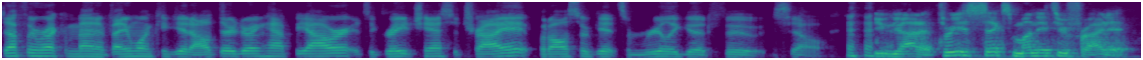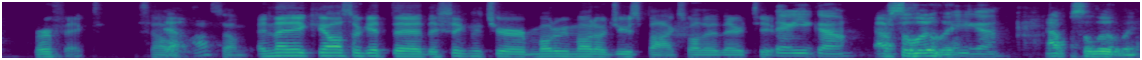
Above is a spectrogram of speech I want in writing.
definitely recommend if anyone can get out there during happy hour, it's a great chance to try it, but also get some really good food. So you got it. Three to six Monday through Friday. Perfect. So yeah. awesome. And then you can also get the the signature Moto Moto juice box while they're there too. There you go. Absolutely. There you go. Absolutely.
